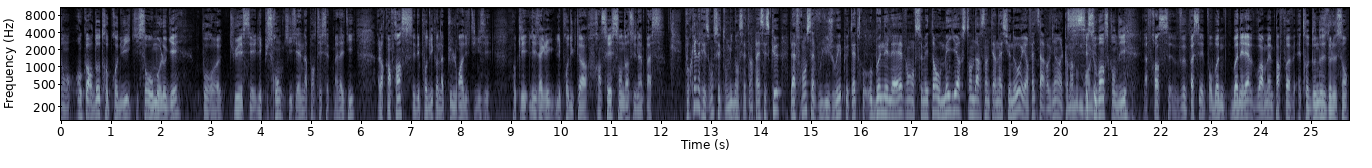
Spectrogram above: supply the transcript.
ont encore d'autres produits qui sont homologués pour euh, tuer ces, les pucerons qui viennent apporter cette maladie, alors qu'en France, c'est des produits qu'on n'a plus le droit d'utiliser. Donc les, les, les producteurs français sont dans une impasse. Pour quelles raisons s'est-on mis dans cette impasse? Est-ce que la France a voulu jouer peut-être au bon élève en se mettant aux meilleurs standards internationaux et en fait ça revient comme un boomerang? C'est souvent ce qu'on dit. La France veut passer pour bonne, bon élève, voire même parfois être donneuse de leçons.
